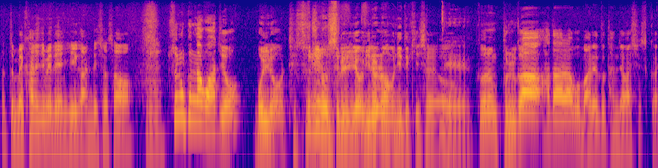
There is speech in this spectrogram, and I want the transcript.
어떤 메커니즘에 대한 이해가 안 되셔서 음. 수능 끝나고 하죠. 뭘요? 수리 논술을요? 이런 어머니도 계셔요. 네. 그거는 불가하다라고 말해도 단정할 수 있을까요?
